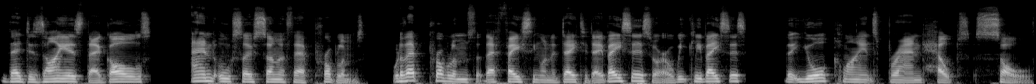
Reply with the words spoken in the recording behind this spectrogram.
their desires, their goals, and also some of their problems. What are their problems that they're facing on a day to day basis or a weekly basis that your client's brand helps solve?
